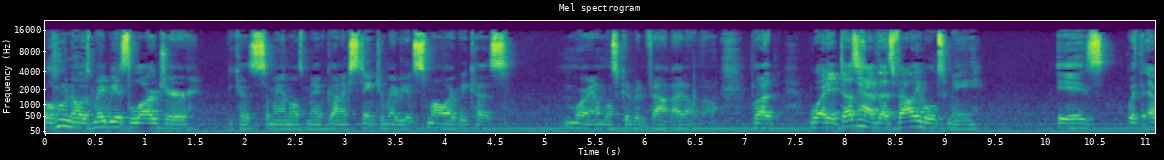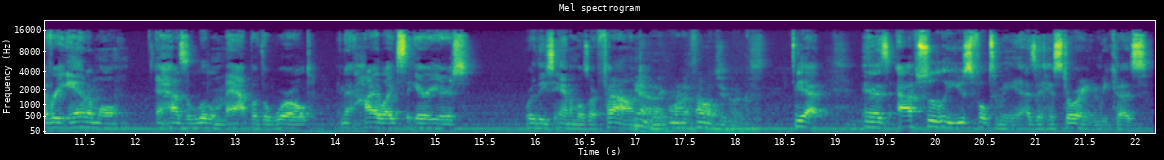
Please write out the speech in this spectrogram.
well, who knows? Maybe it's larger because some animals may have gone extinct, or maybe it's smaller because more animals could have been found. I don't know. But what it does have that's valuable to me is with every animal, it has a little map of the world and it highlights the areas where these animals are found. Yeah, like ornithology books. Yeah, and it's absolutely useful to me as a historian because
